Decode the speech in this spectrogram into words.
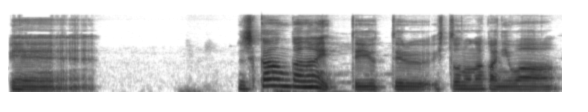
えー、時間がないって言ってる人の中には、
